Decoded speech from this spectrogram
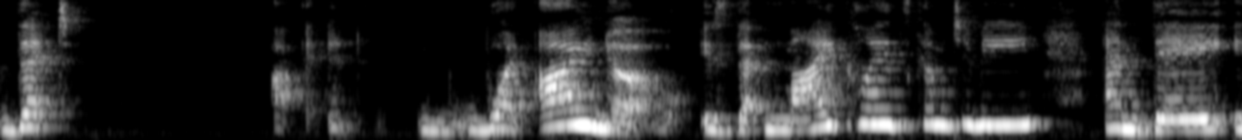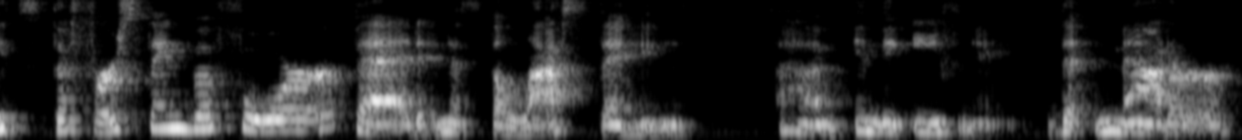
that I, what I know is that my clients come to me and they, it's the first thing before bed and it's the last thing um, in the evening that matter,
